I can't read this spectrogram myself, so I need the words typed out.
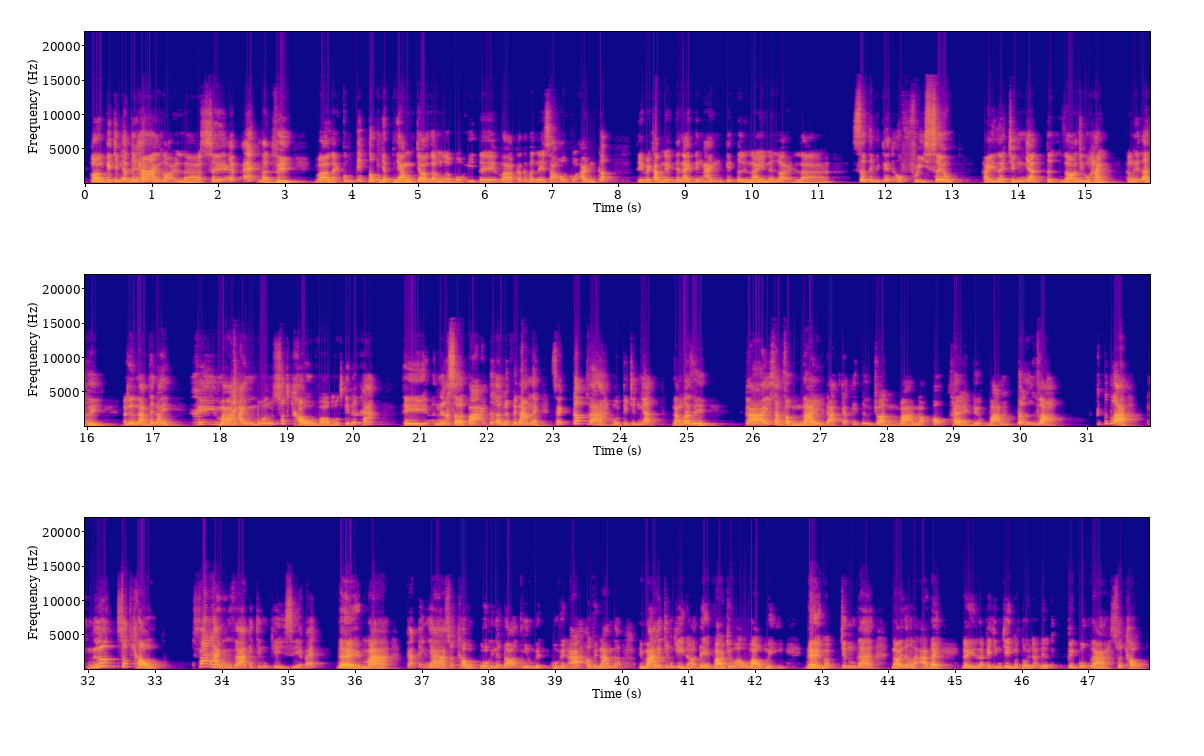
Còn cái chứng nhận thứ hai gọi là CFS là gì? Và lại cũng tiếp tục nhập nhằng cho rằng là bộ y tế và các cái vấn đề xã hội của anh cấp. Thì phải khẳng định thế này, tiếng anh cái từ này nó gọi là certificate of free sale hay là chứng nhận tự do lưu hành. Có nghĩa là gì? Là đơn giản thế này khi mà anh muốn xuất khẩu vào một cái nước khác, thì nước sở tại, tức là nước Việt Nam này, sẽ cấp ra một cái chứng nhận rằng là gì? Cái sản phẩm này đạt các cái tiêu chuẩn và nó có thể được bán tự do. Tức là nước xuất khẩu phát hành ra cái chứng chỉ CFS để mà các cái nhà xuất khẩu của cái nước đó như Việt, của Việt Á ở Việt Nam đó, thì mang cái chứng chỉ đó để vào châu Âu, vào Mỹ để mà trưng ra, nói rằng là à đây đây là cái chứng chỉ mà tôi đã được cái quốc gia xuất khẩu.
